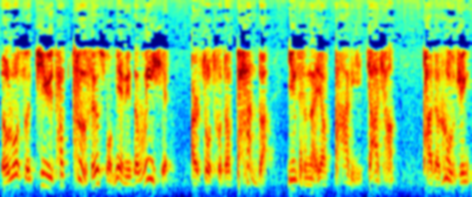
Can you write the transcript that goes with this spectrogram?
俄罗斯基于他自身所面临的威胁而做出的判断，因此呢要大力加强他的陆军，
